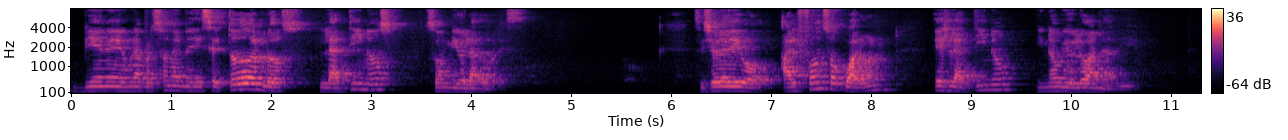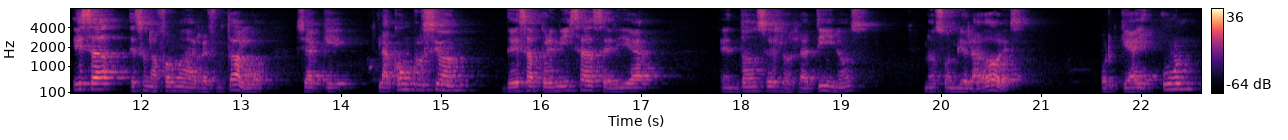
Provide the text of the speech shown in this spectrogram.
viene una persona y me dice todos los latinos son violadores. Si yo le digo Alfonso Cuarón es latino y no violó a nadie. Esa es una forma de refutarlo, ya que la conclusión de esa premisa sería entonces los latinos no son violadores, porque hay un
